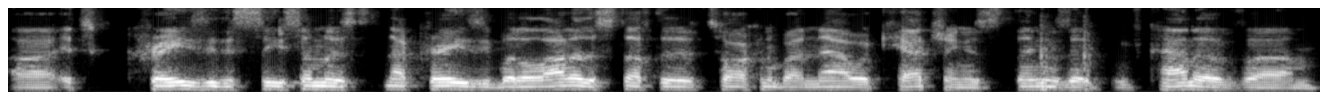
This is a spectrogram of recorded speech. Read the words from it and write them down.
Uh, it's crazy to see some of this, not crazy, but a lot of the stuff that they're talking about now with catching is things that we've kind of um,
